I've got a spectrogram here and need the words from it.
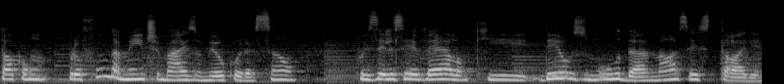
tocam profundamente mais o meu coração, pois eles revelam que Deus muda a nossa história,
